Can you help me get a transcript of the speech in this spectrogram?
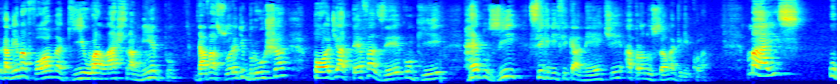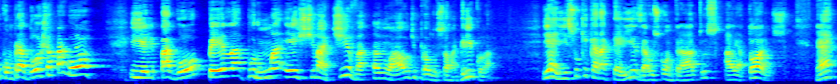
da mesma forma que o alastramento da vassoura de bruxa pode até fazer com que reduzir significativamente a produção agrícola. Mas o comprador já pagou. E ele pagou pela por uma estimativa anual de produção agrícola. E é isso que caracteriza os contratos aleatórios, né?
